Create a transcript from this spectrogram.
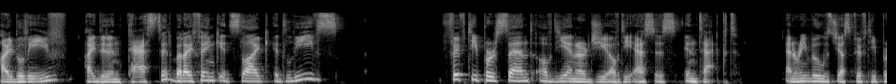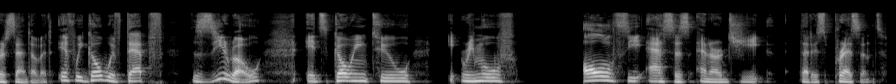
I believe, I didn't test it, but I think it's like it leaves 50% of the energy of the S is intact and removes just 50% of it. If we go with depth 0, it's going to remove all the S's energy that is present.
